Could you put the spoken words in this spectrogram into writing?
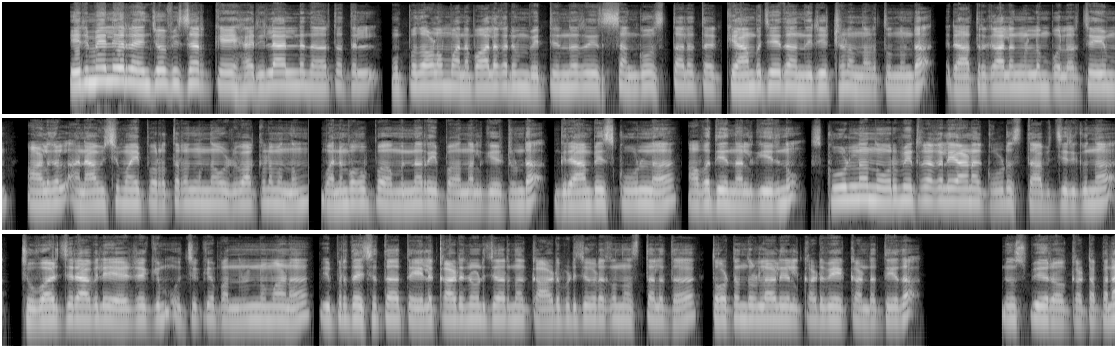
Erumeli range officer K. ഹരിലാലിന്റെ നേതൃത്വത്തിൽ മുപ്പതോളം വനപാലകരും വെറ്റിനറി സംഘവും സ്ഥലത്ത് ക്യാമ്പ് ചെയ്ത നിരീക്ഷണം നടത്തുന്നുണ്ട്. രാത്രികാലങ്ങളിലും പുലർച്ചെയും ആളുകൾ അനാവശ്യമായി പുറത്തിറങ്ങുന്ന ഒഴിവാക്കണമെന്നും വനംവകുപ്പ് മുന്നറിയിപ്പ് നൽകിയിട്ടുണ്ട്. ഗ്രാമ്പി സ്കൂളിന് അവധി നൽകിയിരുന്നു. സ്കൂളിന് നൂറ് മീറ്റർ അകലെയാണ് കൂട് സ്ഥാപിച്ചിരിക്കുന്നത്. ചൊവ്വാഴ്ച രാവിലെ ഏഴരയ്ക്കും ഉച്ചയ്ക്ക് പന്ത്രണ്ടിനുമാണ് ഈ പ്രദേശത്ത് തേയിലക്കാടിനോട് ചേർന്ന് കാട് പിടിച്ചു കിടക്കുന്ന സ്ഥലത്ത് തോട്ടം തൊഴിലാളികൾ കടുവയെ കണ്ടെത്തിയത്. News bureau Kattappana.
